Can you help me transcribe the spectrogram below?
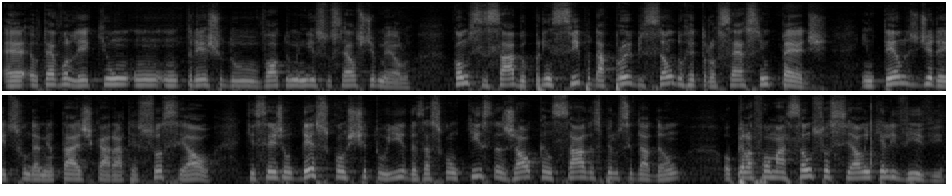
É, eu até vou ler aqui um, um, um trecho do voto do ministro Celso de Mello. Como se sabe, o princípio da proibição do retrocesso impede, em termos de direitos fundamentais de caráter social, que sejam desconstituídas as conquistas já alcançadas pelo cidadão ou pela formação social em que ele vive,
